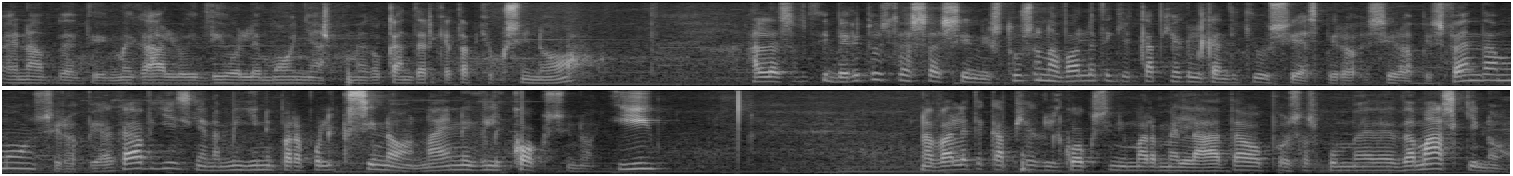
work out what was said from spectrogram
ένα δηλαδή, μεγάλο ή δύο λεμόνια, ας πούμε, το κάνετε αρκετά πιο ξινό, αλλά σε αυτή την περίπτωση θα σας συνιστούσα να βάλετε και κάποια γλυκαντική ουσία, σιρόπι σφένταμου, σιρόπι αγάβγης, για να μην γίνει πάρα πολύ ξινό, να είναι γλυκόξινο ή να βάλετε κάποια γλυκόξινη μαρμελάδα όπως ας πούμε δαμάσκινο.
